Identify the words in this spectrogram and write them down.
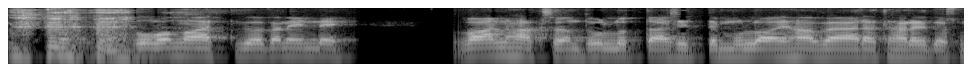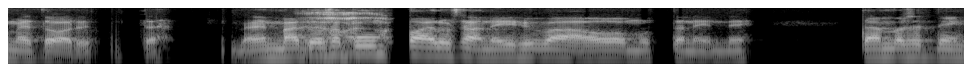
huomaa, että tuota, niin, niin, vanhaksi on tullut tai sitten mulla on ihan väärät harjoitusmetodit. Että en mä tuossa pumppailussa niin hyvää ole, mutta niin, niin, tämmöiset niin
